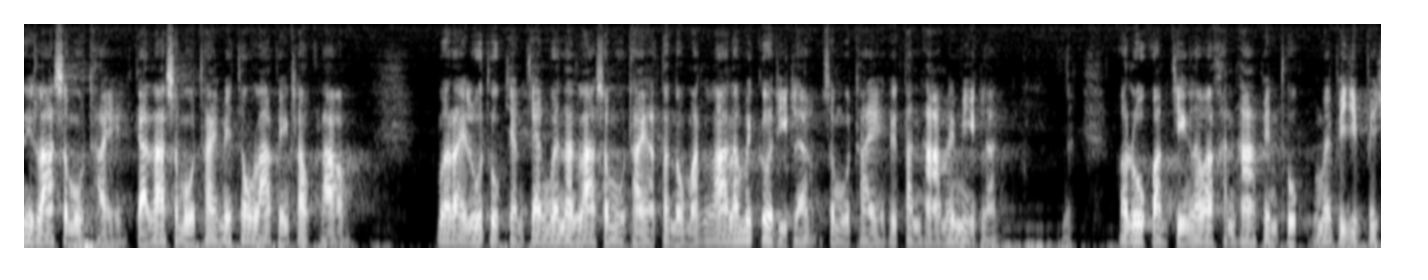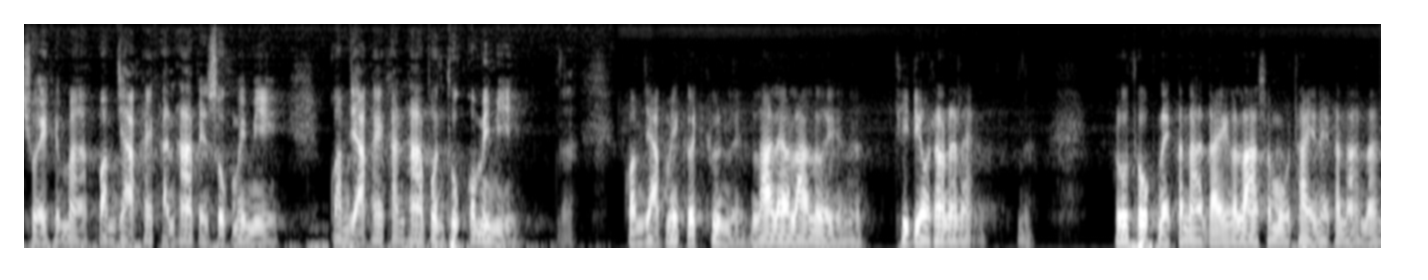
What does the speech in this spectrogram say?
นี่ละสมุทัยการละสมุทัยไม่ต้องละเป็นคราว มื่อไรรู้ทุกข์แจ่มแจ้งเมื่อนั้นละสมุทัยอัตโนมัติละแล้วไม่เกิดอีกแล้ว สมุทัยคือตัณหาไม่มีอีกแล้วเพอรู้ความจริงแล้วว่าขันห้าเป็นทุกข์ไม่ไปหยิบไปช่วยขึ้นมา ความอยากให้ขันห้าเป็นสุขไม่มี ความอยากให้ขันห้าพ้นทุกข์ก็ไม่มีความอยากไม่เกิดขึ้นเลยละแล้วละเลยนะทีเดียวเท่านั้นแหละรู้ทุกข์ในขณะใดก็ละสมุทัยในขณะนั้น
